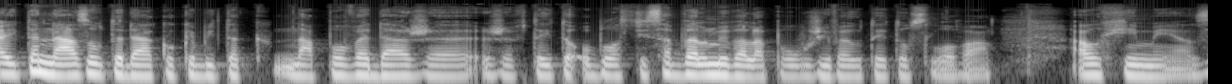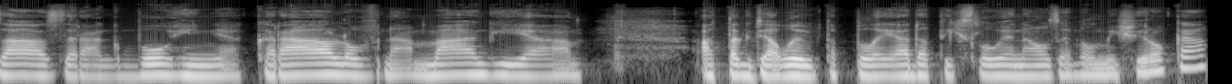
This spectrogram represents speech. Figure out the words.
aj ten názov teda ako keby tak napovedá, že, že v tejto oblasti sa veľmi veľa používajú tieto slova. Alchymia, zázrak, bohyňa, kráľovná, mágia a tak ďalej. Tá plejada tých slov je naozaj veľmi široká.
